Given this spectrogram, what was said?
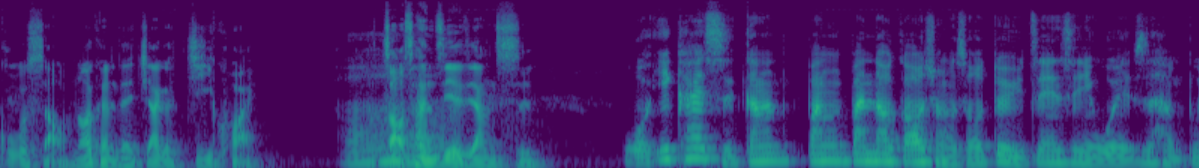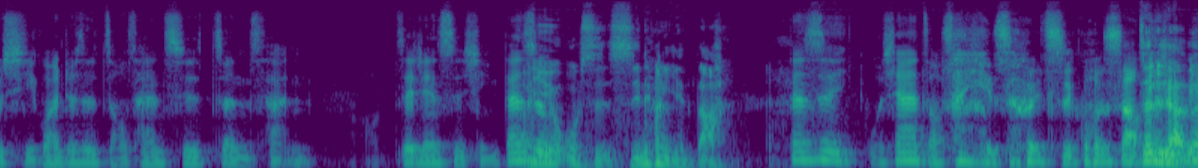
锅烧，然后可能再加个鸡块，早餐直接这样吃。我一开始刚搬搬到高雄的时候，对于这件事情我也是很不习惯，就是早餐吃正餐这件事情，但是因为我食食量也大。但是我现在早上也是会吃锅烧，真的假的？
